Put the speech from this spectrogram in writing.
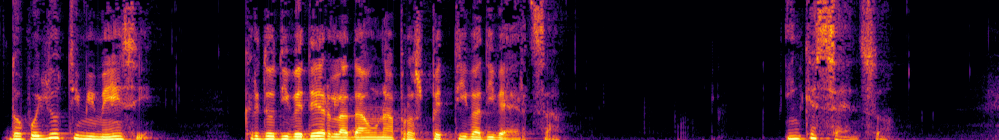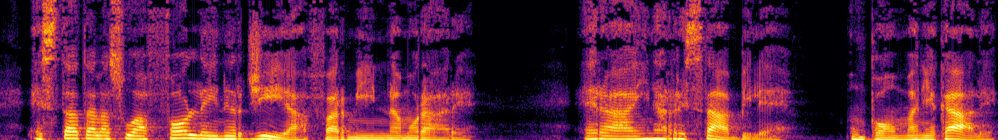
dopo gli ultimi mesi, credo di vederla da una prospettiva diversa. In che senso? È stata la sua folle energia a farmi innamorare. Era inarrestabile, un po' maniacale.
